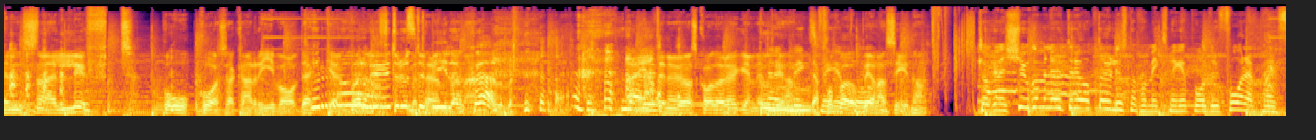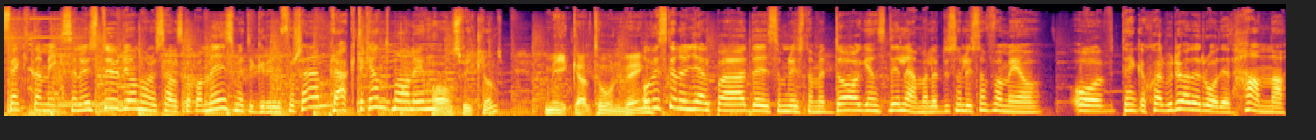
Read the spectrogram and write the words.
en sån här lyft på OK så jag kan riva av däcken. Vad lyfter du inte Med bilen tänderna. själv? Nej, inte nu. Jag skadar ryggen lite grann. Mix Jag får bara upp Megapol. ena sidan. Klockan är 20 minuter i åtta och du lyssnar på Mix Megapol. Du får den perfekta mixen. Och i studion har du sällskap av mig som heter Gry Forssell. Praktikant Malin. Hans Wiklund. Mikael Tornving. Och vi ska nu hjälpa dig som lyssnar med dagens dilemma. Eller du som lyssnar får vara med och, och tänka själv hur du hade rådit. Hanna,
